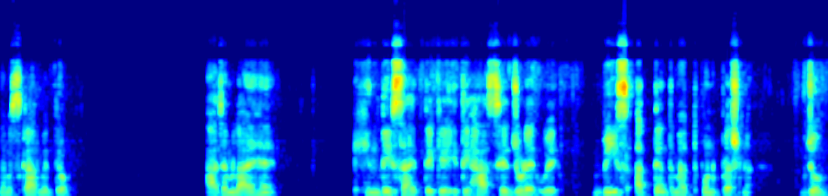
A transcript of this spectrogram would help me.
नमस्कार मित्रों। आज हम लाए हैं हिंदी साहित्य के इतिहास से जुड़े हुए 20 अत्यंत महत्वपूर्ण प्रश्न, जो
